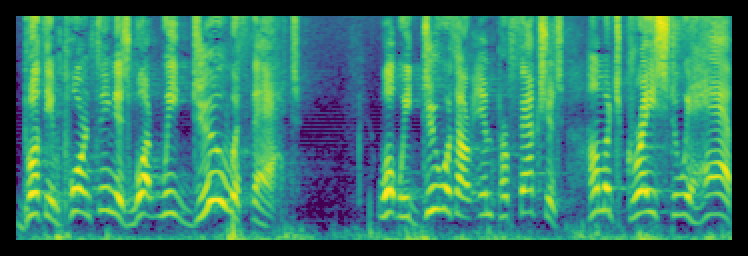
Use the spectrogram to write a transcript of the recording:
But the important thing is what we do with that. What we do with our imperfections. How much grace do we have,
